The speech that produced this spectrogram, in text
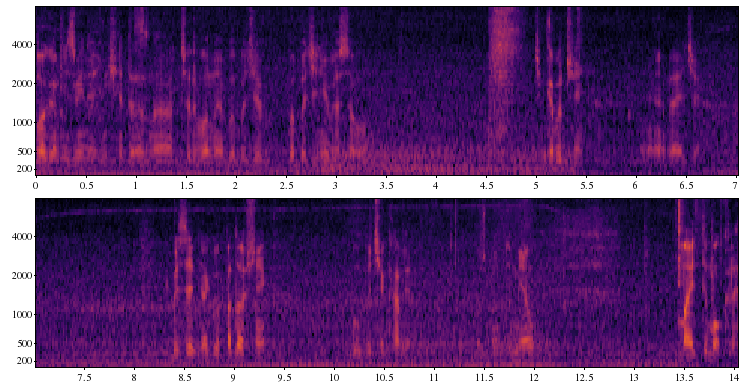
Błagam, nie zmieniać mi się teraz na czerwone, bo będzie, bo będzie niewesoło. Ciekawe czy... Nie, będzie. Jakby, jakby padał śnieg, byłoby ciekawie. Może bym tu miał majty mokre.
